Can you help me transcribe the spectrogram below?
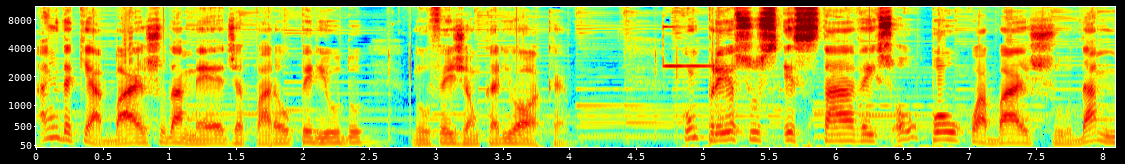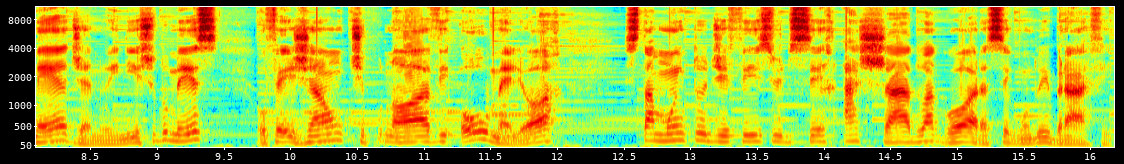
ainda que abaixo da média para o período no feijão carioca. Com preços estáveis ou pouco abaixo da média no início do mês, o feijão tipo 9 ou melhor está muito difícil de ser achado agora, segundo o IBRAF.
